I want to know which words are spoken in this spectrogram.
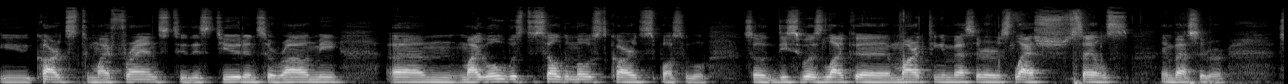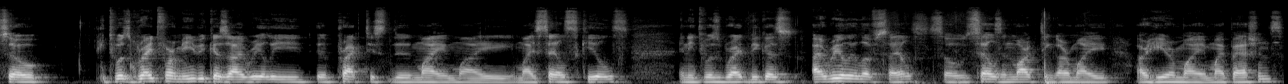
uh, cards to my friends, to the students around me um, my goal was to sell the most cards possible. So this was like a marketing ambassador slash sales ambassador. So it was great for me because I really uh, practiced the, my my my sales skills, and it was great because I really love sales. So sales and marketing are my are here my my passions.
